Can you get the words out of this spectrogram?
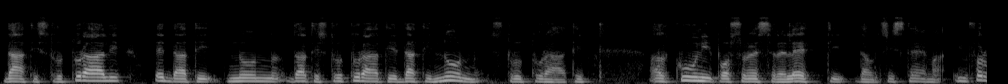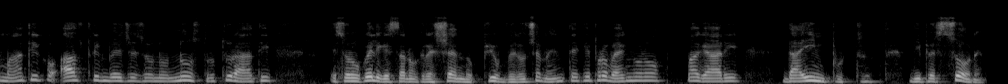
dati strutturali e dati, non, dati strutturati e dati non strutturati. Alcuni possono essere letti da un sistema informatico, altri invece sono non strutturati e sono quelli che stanno crescendo più velocemente che provengono magari da input di persone.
